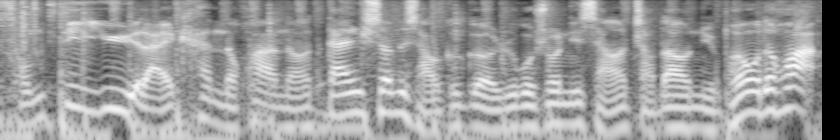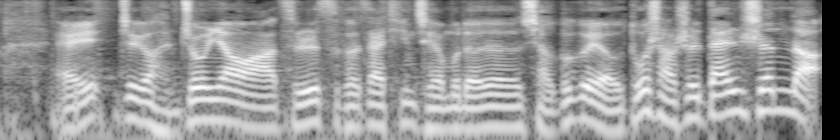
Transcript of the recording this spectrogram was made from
从地域来看的话呢，单身的小哥哥，如果说你想要找到女朋友的话，哎，这个很重要啊。此时此刻在听节目的小哥哥有多少是单身的？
